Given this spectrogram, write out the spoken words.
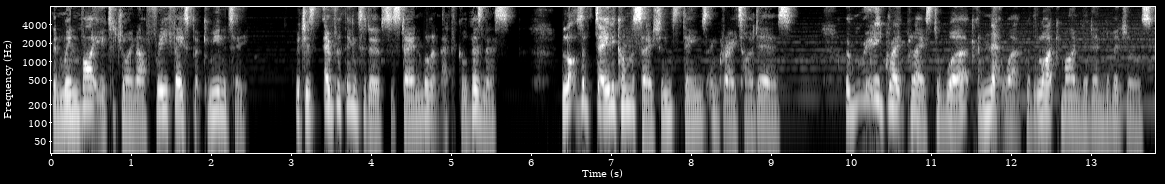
then we invite you to join our free Facebook community, which is everything to do with sustainable and ethical business. Lots of daily conversations, themes, and great ideas. A really great place to work and network with like minded individuals.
